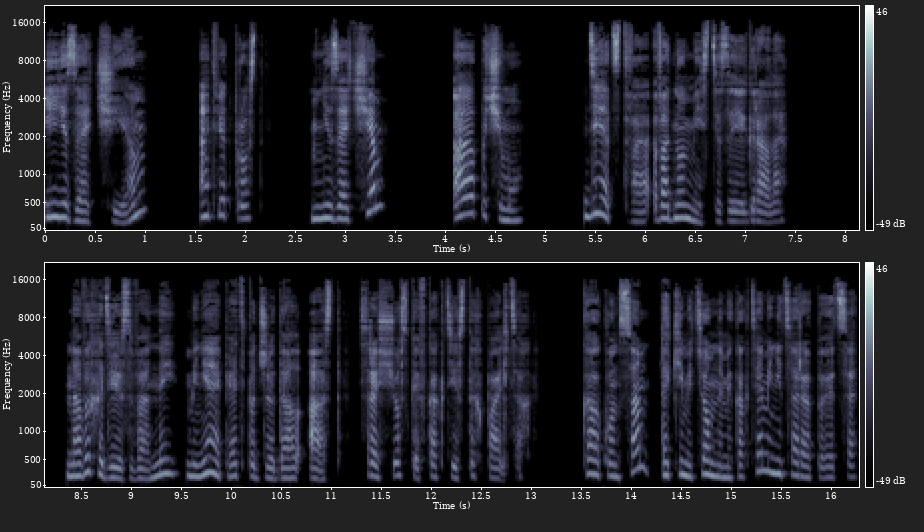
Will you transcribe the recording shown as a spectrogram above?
И зачем? Ответ прост. Не зачем, а почему? Детство в одном месте заиграло. На выходе из ванной меня опять поджидал Аст с расческой в когтистых пальцах. Как он сам такими темными когтями не царапается?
